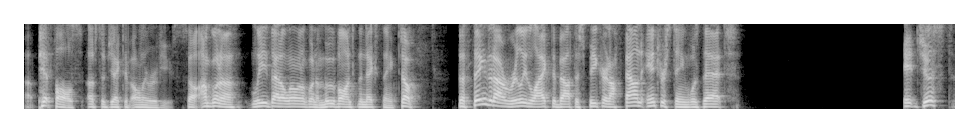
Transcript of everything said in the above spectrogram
uh, pitfalls of subjective only reviews. So I'm going to leave that alone. I'm going to move on to the next thing. So the thing that I really liked about the speaker and I found interesting was that it just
